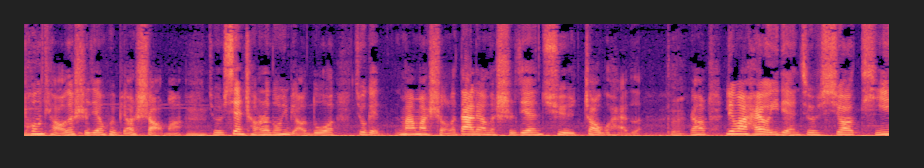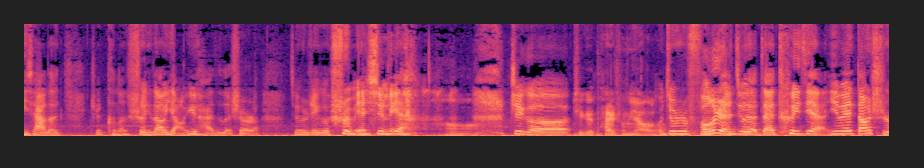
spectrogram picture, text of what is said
烹调的时间会比较少嘛，嗯，就是现成的东西比较多，就给妈妈省了大量的时间去照顾孩子。对，然后另外还有一点就是需要提一下的，这可能涉及到养育孩子的事儿了，就是这个睡眠训练。啊，这个这个太重要了。我就是逢人就在在推荐，因为当时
